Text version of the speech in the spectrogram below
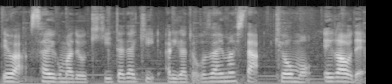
では最後までお聴きいただきありがとうございました。今日も笑顔で。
